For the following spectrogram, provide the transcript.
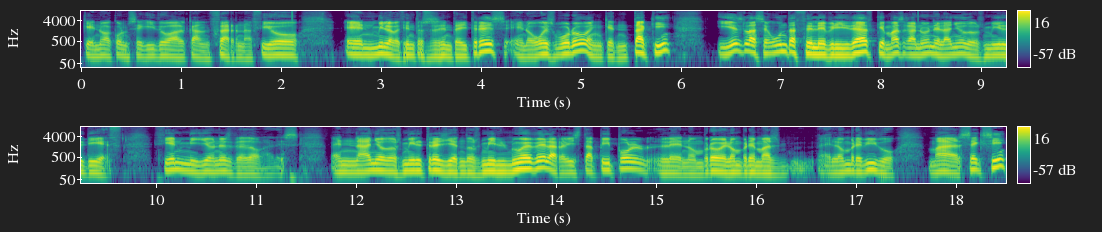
que no ha conseguido alcanzar. Nació en 1963 en Owensboro, en Kentucky, y es la segunda celebridad que más ganó en el año 2010, 100 millones de dólares. En el año 2003 y en 2009 la revista People le nombró el hombre más el hombre vivo más sexy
